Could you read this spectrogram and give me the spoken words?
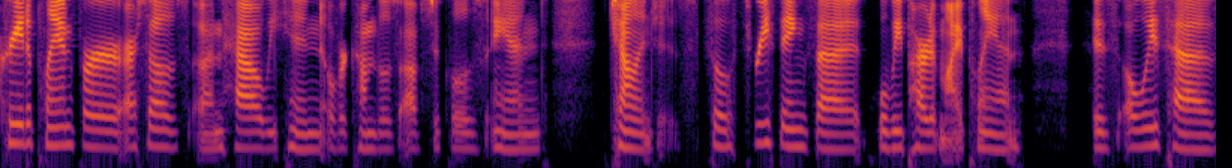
create a plan for ourselves on how we can overcome those obstacles and challenges. So, three things that will be part of my plan is always have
